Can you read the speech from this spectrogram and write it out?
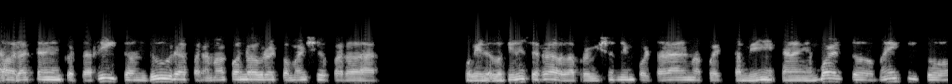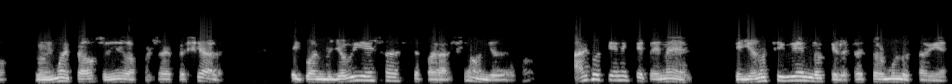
ahora están en Costa Rica, Honduras, Panamá cuando abre el comercio para porque lo tienen cerrado, la prohibición de importar armas pues también están envueltos, México, lo mismo Estados Unidos, las fuerzas especiales. Y cuando yo vi esa separación, yo digo, algo tiene que tener que yo no estoy viendo que el resto del mundo está bien.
